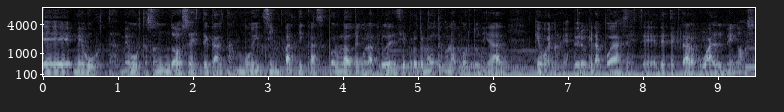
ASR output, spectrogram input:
Eh, me gusta, me gusta. Son dos este, cartas muy simpáticas. Por un lado tengo la prudencia y por otro lado tengo la oportunidad. Que bueno, espero que la puedas este, detectar o al menos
